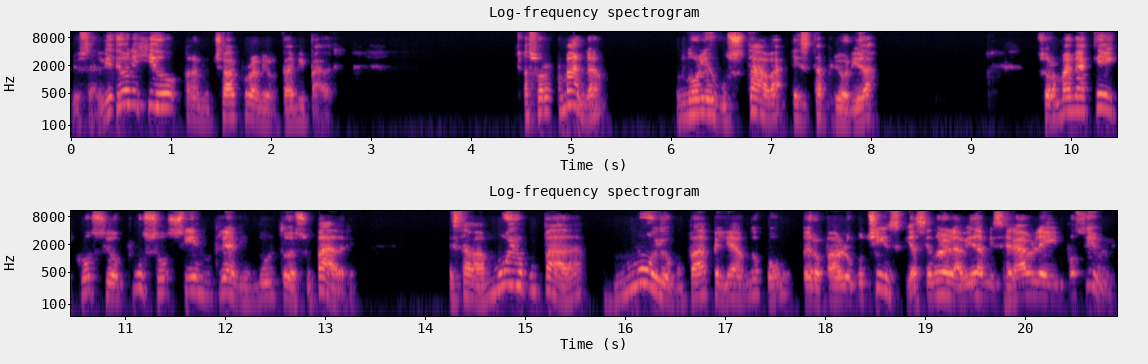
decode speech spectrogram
Yo salí elegido para luchar por la libertad de mi padre. A su hermana no le gustaba esta prioridad. Su hermana Keiko se opuso siempre al indulto de su padre. Estaba muy ocupada muy ocupada peleando con Pedro Pablo Kuczynski, haciéndole la vida miserable e imposible,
